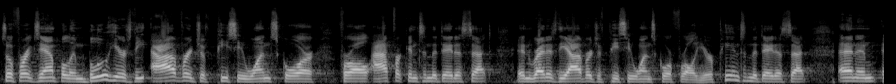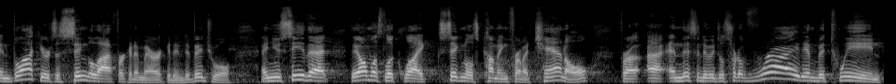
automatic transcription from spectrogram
So, for example, in blue, here's the average of PC1 score for all Africans in the data set. In red is the average of PC1 score for all Europeans in the data set. And in, in black, here's a single African American individual. And you see that they almost look like signals coming from a channel. For, uh, and this individual sort of right in between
